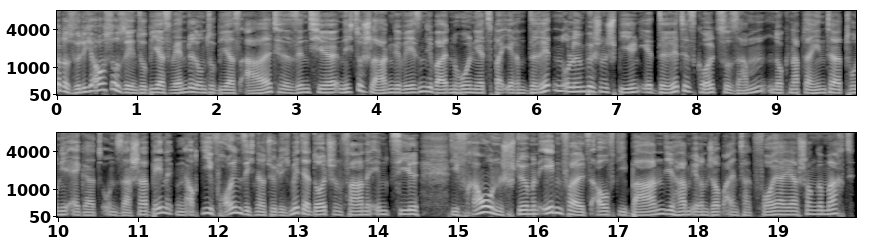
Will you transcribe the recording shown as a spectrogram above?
Ja, das würde ich auch so sehen. Tobias Wendel und Tobias Alt sind hier nicht zu schlagen gewesen. Die beiden holen jetzt bei ihren dritten Olympischen Spielen ihr drittes Gold zusammen. Nur knapp dahinter Toni Eggert und Sascha Beneken. Auch die freuen sich natürlich mit der deutschen Fahne im Ziel. Die Frauen stürmen ebenfalls auf die Bahn. Die haben ihren Job einen Tag vorher ja schon gemacht.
